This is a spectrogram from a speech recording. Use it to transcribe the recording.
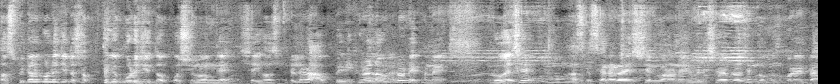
হসপিটাল বলে যেটা সব থেকে পরিচিত পশ্চিমবঙ্গে, সেই হসপিটালের পেরিফেরাল আউটডোর এখানে রয়েছে। আজকে স্যারেরা এসছেন, মাননীয় এমএলএ সাহেবরা আছেন, নতুন করে এটা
